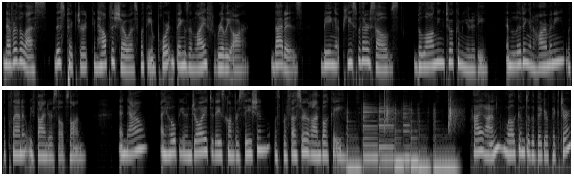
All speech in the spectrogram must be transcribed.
Nevertheless, this picture can help to show us what the important things in life really are. That is, being at peace with ourselves, belonging to a community, and living in harmony with the planet we find ourselves on. And now, I hope you enjoy today's conversation with Professor Ran Barkai. Hi, Ran. Welcome to the bigger picture,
